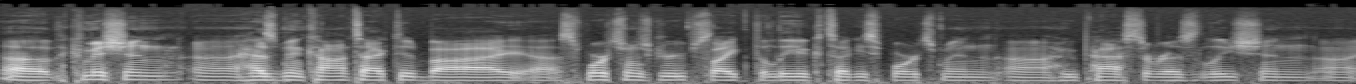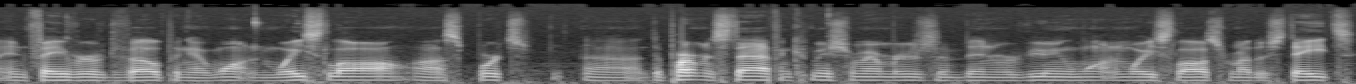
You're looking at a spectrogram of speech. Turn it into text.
uh, the commission uh, has been contacted by uh, sportsmen's groups like the League of Kentucky Sportsmen, uh, who passed a resolution uh, in favor of developing a wanton waste law. Sports department staff and commission members have been reviewing wanton waste laws from other states,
